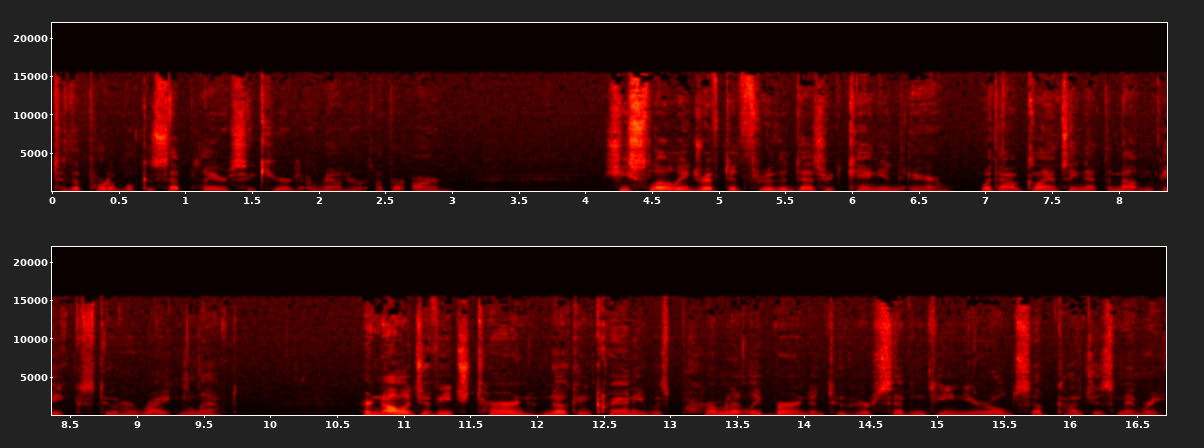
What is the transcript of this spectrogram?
to the portable cassette player secured around her upper arm. She slowly drifted through the desert canyon air without glancing at the mountain peaks to her right and left. Her knowledge of each turn, nook, and cranny was permanently burned into her 17 year old subconscious memory.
